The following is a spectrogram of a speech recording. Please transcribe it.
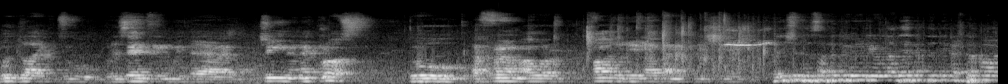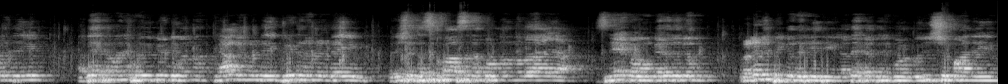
would like to present him with a chain and a cross to affirm our fatherly love and appreciation. പരിശുദ്ധ സഭയ്ക്ക് വേണ്ടിയുള്ള അദ്ദേഹത്തിന്റെ കഷ്ടപ്പാടിന്റെയും അദ്ദേഹം അനുഭവിക്കേണ്ടി വന്ന ത്യാഗങ്ങളുടെയും പീഡനങ്ങളുടെയും പരിശുദ്ധ സിംഹാസനത്തിൽ നിന്നുള്ളതായ സ്നേഹവും കരുതലും പ്രകടിപ്പിക്കുന്ന രീതിയിൽ അദ്ദേഹത്തിന് ഇപ്പോൾ കുരിശുമാലയും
